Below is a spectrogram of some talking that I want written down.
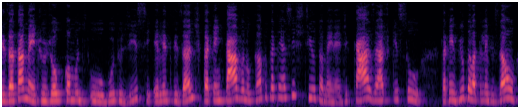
Exatamente, um jogo, como o Guto disse, eletrizante para quem estava no campo e para quem assistiu também, né? De casa, acho que isso, para quem viu pela televisão,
